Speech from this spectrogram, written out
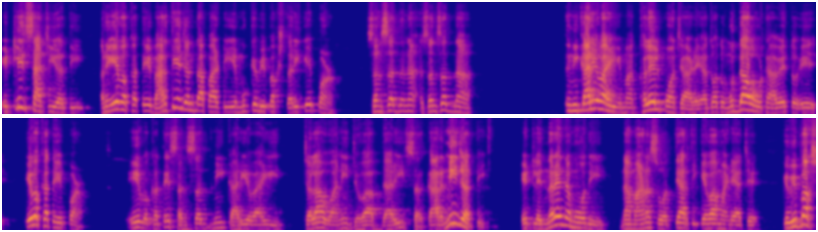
એટલી જ સાચી હતી અને એ વખતે ભારતીય જનતા પાર્ટીએ મુખ્ય વિપક્ષ તરીકે પણ સંસદના સંસદના ની કાર્યવાહીમાં ખલેલ પહોંચાડે અથવા તો મુદ્દાઓ ઉઠાવે, તો એ એ વખતે પણ, એ વખતે સંસદની કાર્યવાહી ચલાવવાની જવાબદારી સરકારની જ હતી. એટલે નરેન્દ્ર મોદી ના માણસો અત્યારથી કહેવા માંડ્યા છે કે વિપક્ષ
